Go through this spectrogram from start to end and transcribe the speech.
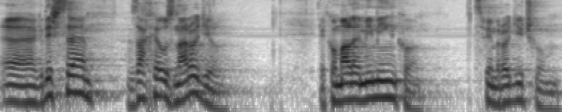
eh, když se Zacheus narodil jako malé miminko svým rodičům,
